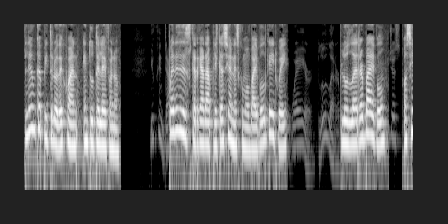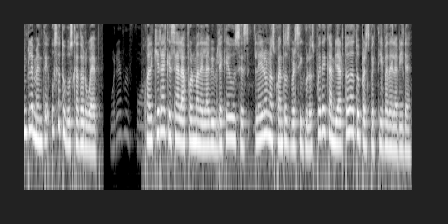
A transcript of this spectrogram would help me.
lee un capítulo de Juan en tu teléfono. Puedes descargar aplicaciones como Bible Gateway, Blue Letter Bible o simplemente usa tu buscador web. Cualquiera que sea la forma de la Biblia que uses, leer unos cuantos versículos puede cambiar toda tu perspectiva de la vida.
